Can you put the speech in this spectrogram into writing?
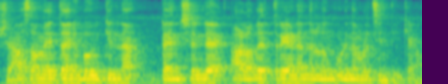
പക്ഷെ ആ സമയത്ത് അനുഭവിക്കുന്ന ടെൻഷന്റെ അളവ് എത്രയാണെന്നുള്ളതും കൂടി നമ്മൾ ചിന്തിക്കണം.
